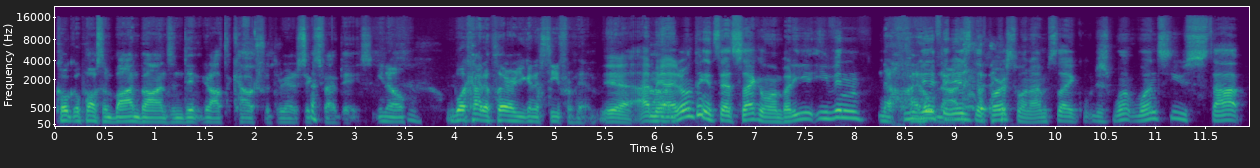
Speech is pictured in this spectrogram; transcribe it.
Cocoa Puffs and bonbons and didn't get off the couch for 365 days? You know, hmm. What kind of player are you going to see from him? Yeah. I mean, um, I don't think it's that second one, but even, no, even if not. it is the first one, I'm just like, just once you stop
